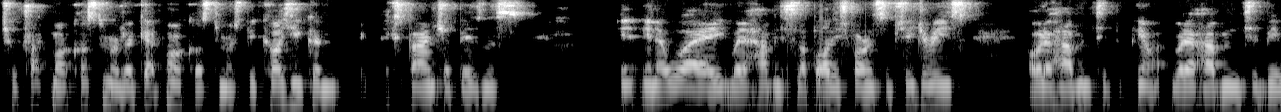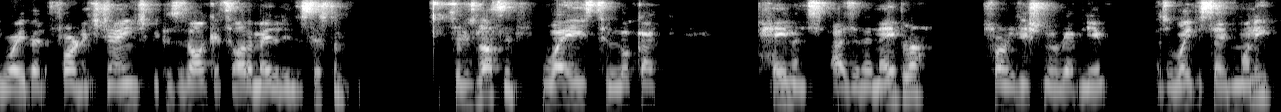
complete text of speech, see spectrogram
to attract more customers or get more customers because you can expand your business in, in a way without having to set up all these foreign subsidiaries or without having to you know without having to be worried about foreign exchange because it all gets automated in the system. So there's lots of ways to look at payments as an enabler for additional revenue, as a way to save money,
